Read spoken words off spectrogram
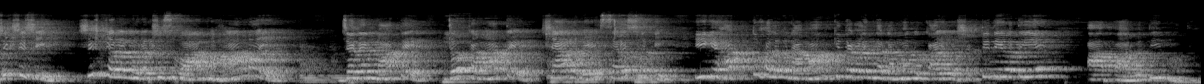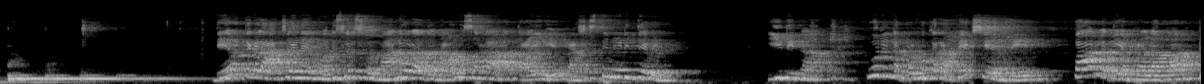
ಶಿಕ್ಷಿಸಿ. ಶಿಷ್ಟರನ್ನು ರಕ್ಷಿಸುವ ಮಹಾಮಾಯೆ. ಜಗನ್ಮಾತೆ, ಲೋಕಮಾತೆ, ಶಾರದೆ, ಸರಸ್ವತಿ. ಹೀಗೆ ಹತ್ತು ಹಲವು ನಾಮಾಂಕಿತಗಳಿಂದ ನಮ್ಮನ್ನು ಕಾಯುವ ಶಕ್ತಿ ದೇವತೆಯೇ ಆ ಪಾರ್ವತಿ ಮಾತೆ. ದೇವತೆಗಳ ಆಚರಣೆಯನ್ನು ಅನುಸರಿಸುವ ಮಾನವರಾದ ನಾವು ಸಹ ತಾಯಿಗೆ ಪ್ರಾಶಸ್ತ್ಯ ನೀಡಿದ್ದೇವೆ. ಈ ದಿನ ಊರಿನ ಪ್ರಮುಖರ ಅಪೇಕ್ಷೆಯಂತೆ ಪಾರ್ವತಿಯ ಪ್ರಲಾಪ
